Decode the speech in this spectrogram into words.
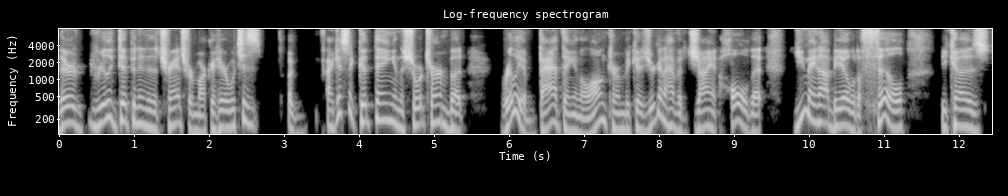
they're really dipping into the transfer market here, which is a, I guess a good thing in the short term, but really a bad thing in the long term because you're going to have a giant hole that you may not be able to fill because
